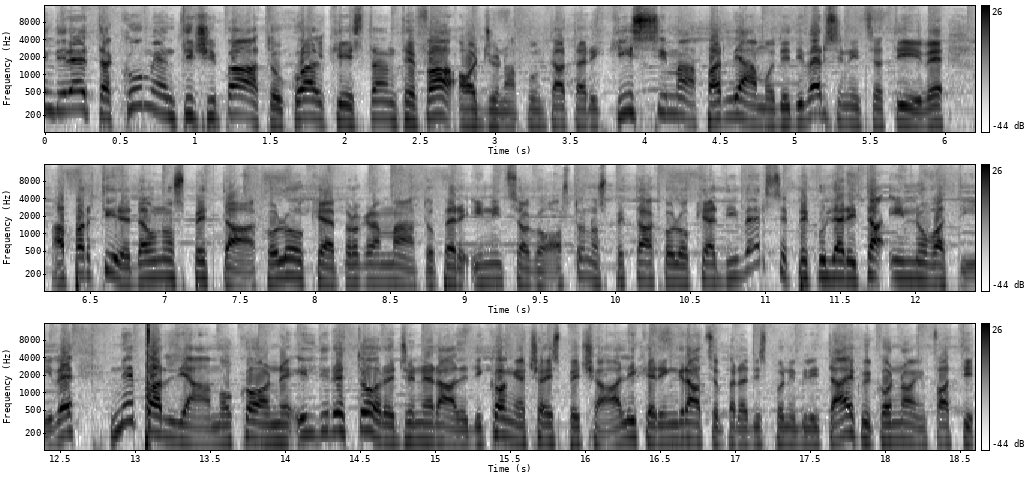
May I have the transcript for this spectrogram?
in diretta come anticipato qualche istante fa, oggi una puntata ricchissima, parliamo di diverse iniziative a partire da uno spettacolo che è programmato per inizio agosto, uno spettacolo che ha diverse peculiarità innovative, ne parliamo con il direttore generale di Cogna Acciai Speciali che ringrazio per la disponibilità, è qui con noi infatti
